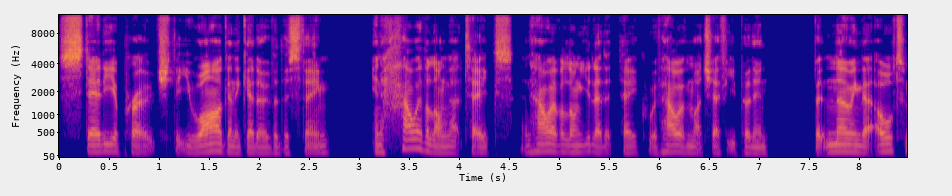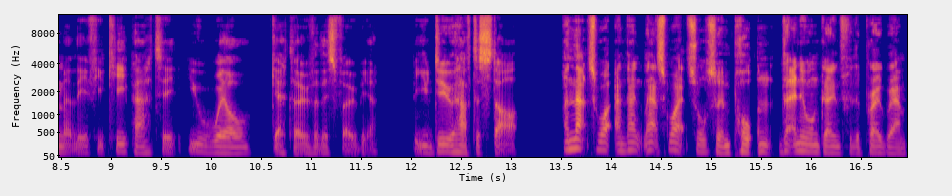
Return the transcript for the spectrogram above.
steady approach that you are going to get over this thing in however long that takes and however long you let it take with however much effort you put in, but knowing that ultimately, if you keep at it, you will get over this phobia. But you do have to start. And that's why, think that's why it's also important that anyone going through the program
